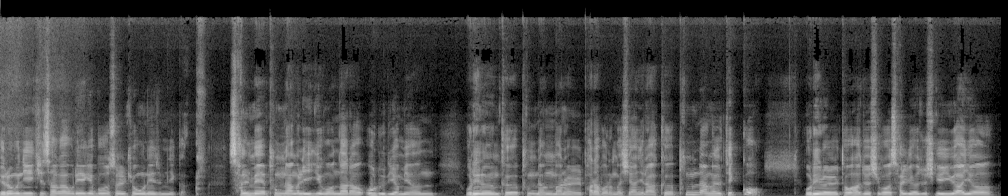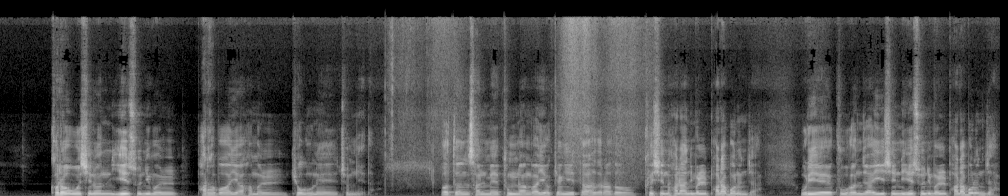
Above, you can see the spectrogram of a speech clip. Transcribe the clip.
여러분 이 기사가 우리에게 무엇을 교훈해 줍니까? 삶의 풍랑을 이기고 날아오르려면 우리는 그 풍랑만을 바라보는 것이 아니라 그 풍랑을 딛고 우리를 도와주시고 살려주시기 위하여 걸어오시는 예수님을 바라보아야 함을 교훈해 줍니다. 어떤 삶의 풍랑과 역경이 있다 하더라도 크신 하나님을 바라보는 자, 우리의 구원자이신 예수님을 바라보는 자,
